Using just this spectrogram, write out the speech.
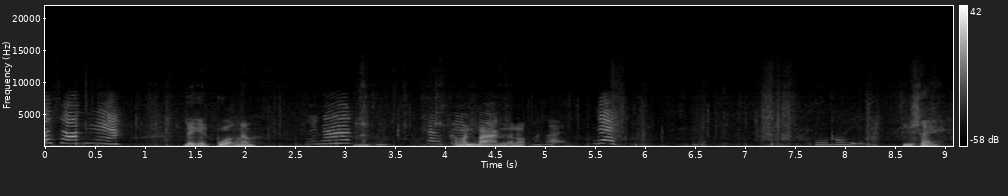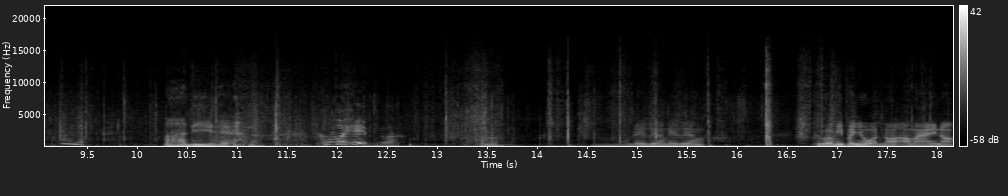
วซับเนี่ยได้เห็ดปวกนเลยนะำทำมันบานแล้วเนาะไม่ใส่คือบ่เห็นนี่ใส่ตาดีแท้คือไม่เห็นว่ะอืมได้เรื่องได้เรื่อง ถือว่ามีประโยชน์เนาะเอามานี่เนาะ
